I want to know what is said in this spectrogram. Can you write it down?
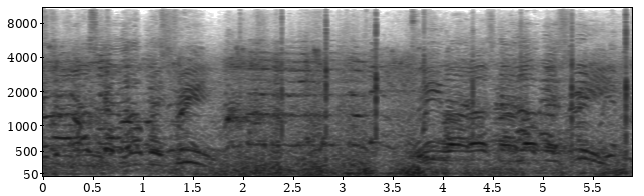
want Oscar Lopez free. We want Oscar Lopez free.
